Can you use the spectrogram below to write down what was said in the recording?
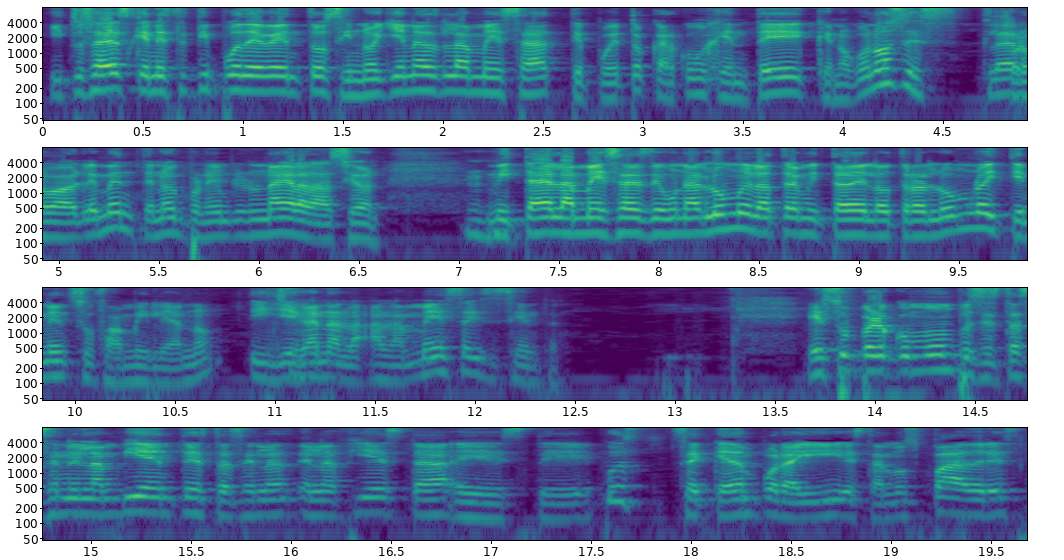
Y tú sabes que en este tipo de eventos, si no llenas la mesa, te puede tocar con gente que no conoces. Claro. Probablemente, ¿no? Por ejemplo, en una graduación. Mitad de la mesa es de un alumno y la otra mitad del otro alumno y tienen su familia, ¿no? Y llegan a la, a la mesa y se sientan. Es súper común, pues estás en el ambiente, estás en la, en la fiesta, este, pues se quedan por ahí, están los padres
